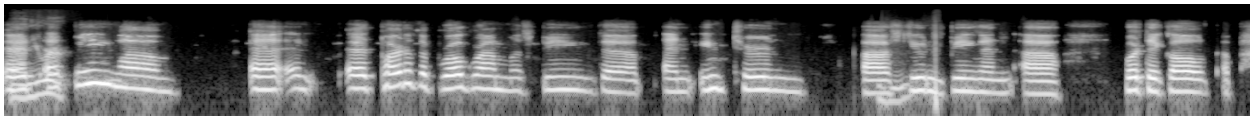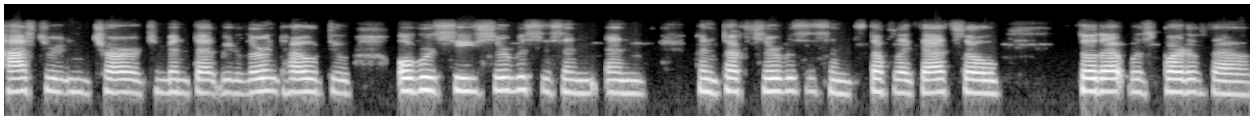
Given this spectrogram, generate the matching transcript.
And, And you were being um, and, part of the program was being the an intern uh, Mhm. student, being an uh, what they called a pastor in charge, meant that we learned how to oversee services and and conduct services and stuff like that. So so that was part of the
